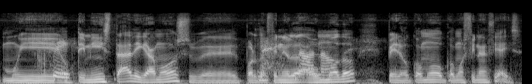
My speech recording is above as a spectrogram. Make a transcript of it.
muy Sí. optimista, digamos, eh, por definirlo de algún no. modo, pero ¿cómo, ¿cómo os financiáis?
